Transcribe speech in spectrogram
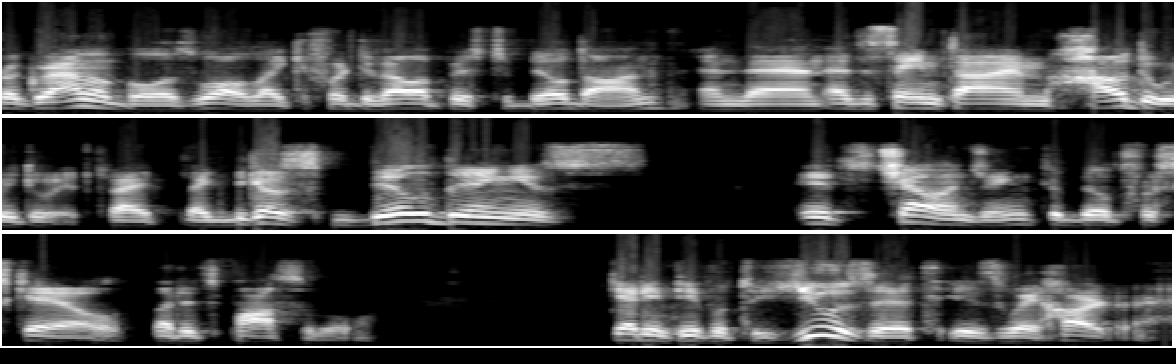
programmable as well, like for developers to build on, and then at the same time, how do we do it, right? Like because building is it's challenging to build for scale, but it's possible. Getting people to use it is way harder,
